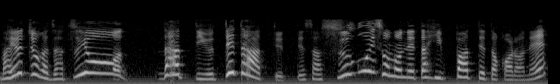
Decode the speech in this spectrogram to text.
まゆちょが雑用だって言ってたって言ってさ、すごいそのネタ引っ張ってたからね、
